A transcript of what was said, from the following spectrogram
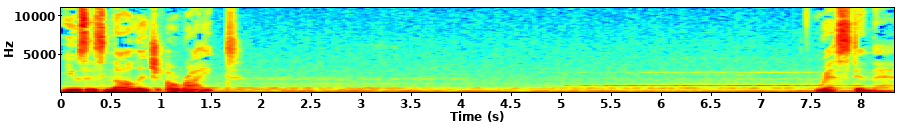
uses knowledge aright. Rest in that.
